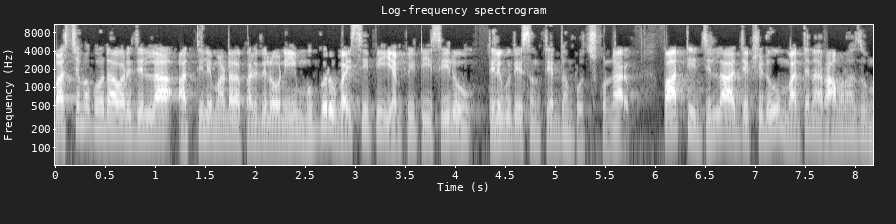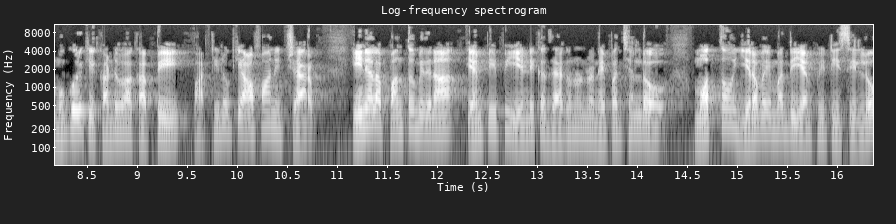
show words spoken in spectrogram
పశ్చిమ గోదావరి జిల్లా అత్తిలి మండల పరిధిలోని ముగ్గురు వైసీపీ ఎంపీటీసీలు తెలుగుదేశం తీర్థం పుచ్చుకున్నారు. పార్టీ జిల్లా అధ్యక్షుడు మంతెన రామరాజు ముగ్గురికి కండువా కప్పి పార్టీలోకి ఆహ్వానించారు. ఈ నెల పంతొమ్మిదిన ఎంపీపీ ఎన్నిక జరగనున్న నేపథ్యంలో మొత్తం ఇరవై మంది ఎంపీటీసీల్లో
